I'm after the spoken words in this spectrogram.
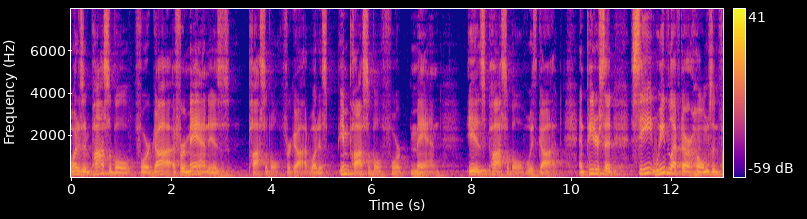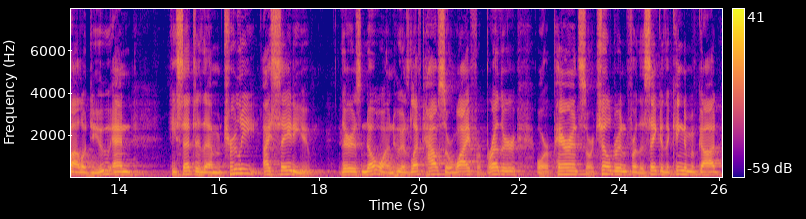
what is impossible for God, for man, is possible for God. What is impossible for man is possible with God. And Peter said, See, we've left our homes and followed you. And he said to them, Truly I say to you, there is no one who has left house or wife or brother or parents or children for the sake of the kingdom of God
